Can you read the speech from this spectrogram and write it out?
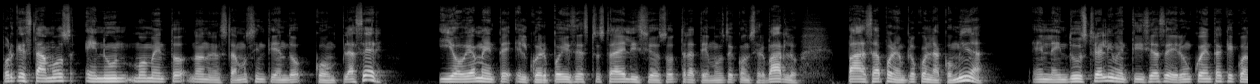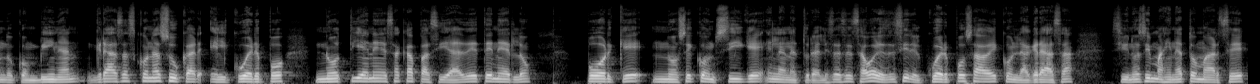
porque estamos en un momento donde nos estamos sintiendo con placer. Y obviamente el cuerpo dice esto está delicioso, tratemos de conservarlo. Pasa por ejemplo con la comida. En la industria alimenticia se dieron cuenta que cuando combinan grasas con azúcar, el cuerpo no tiene esa capacidad de tenerlo porque no se consigue en la naturaleza ese sabor. Es decir, el cuerpo sabe con la grasa, si uno se imagina tomarse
